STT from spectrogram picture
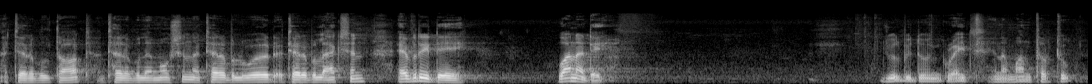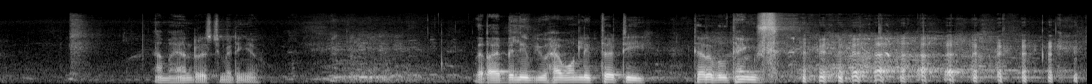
A terrible thought, a terrible emotion, a terrible word, a terrible action, every day, one a day. You'll be doing great in a month or two. Am I underestimating you? that I believe you have only thirty terrible things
